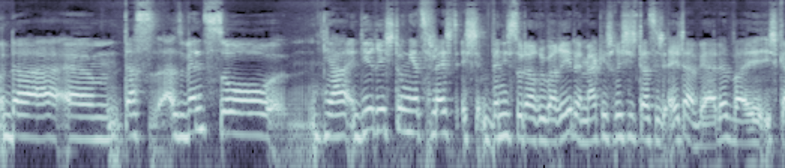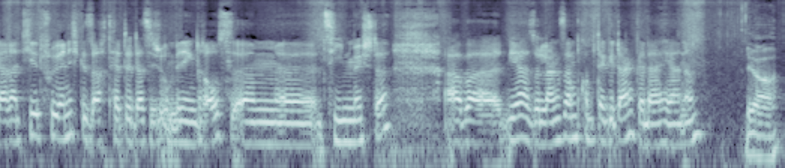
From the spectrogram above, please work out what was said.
Und da, ähm, das, also wenn es so, ja, in die Richtung jetzt vielleicht, ich, wenn ich so darüber rede, merke ich richtig, dass ich älter werde, weil ich garantiert früher nicht gesagt hätte, dass ich unbedingt rausziehen ähm, äh, möchte. Aber ja, so langsam kommt der Gedanke daher, ne? Ja,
